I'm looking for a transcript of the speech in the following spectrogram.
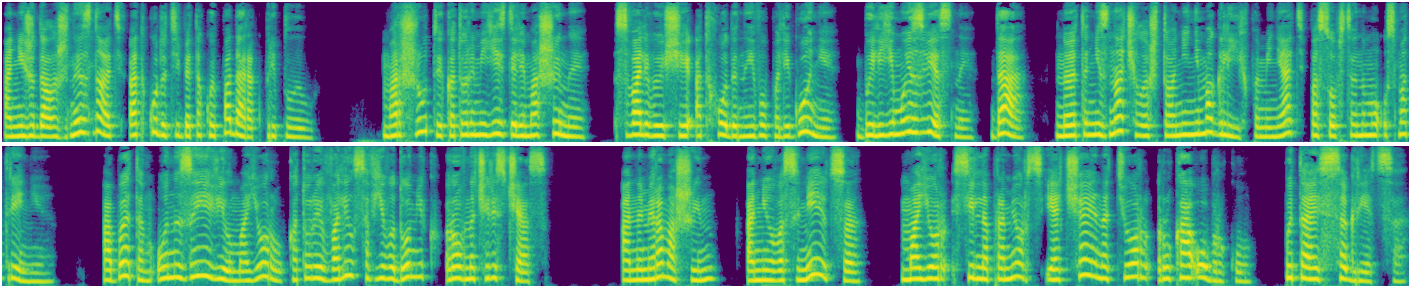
Они же должны знать, откуда тебе такой подарок приплыл. Маршруты, которыми ездили машины, сваливающие отходы на его полигоне, были ему известны, да, но это не значило, что они не могли их поменять по собственному усмотрению. Об этом он и заявил майору, который ввалился в его домик ровно через час. «А номера машин? Они у вас имеются?» Майор сильно промерз и отчаянно тер рука об руку, пытаясь согреться.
